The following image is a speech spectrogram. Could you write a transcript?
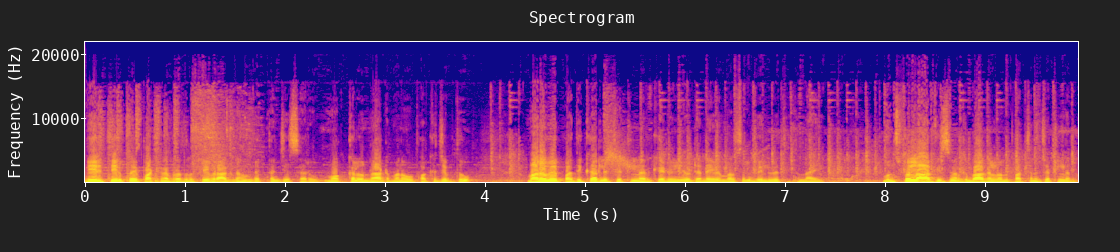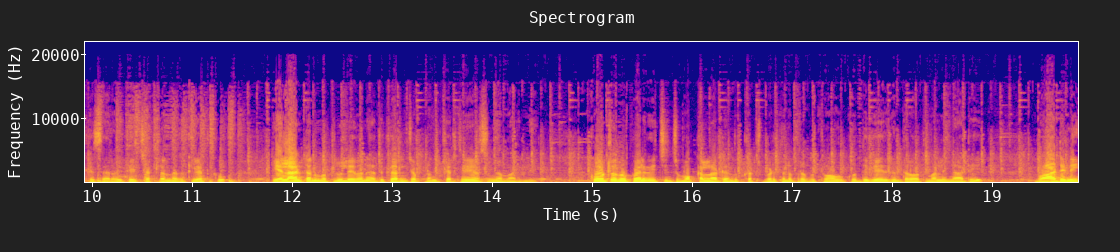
వీరి తీరుపై పట్టణ ప్రజలు తీవ్ర ఆగ్రహం వ్యక్తం చేశారు. మొక్కలు నాటమని పక్క చెబుతూ మరోవైపు అధికారులు చెట్లు నరికేయడం ఏమిటనే విమర్శలు వెల్లువెత్తుతున్నాయి. మున్సిపల్ ఆఫీస్ వెనుక భాగంలోని పచ్చని చెట్లు నరికేశారు. అయితే చెట్ల నరికేతకు ఎలాంటి అనుమతులు లేవని అధికారులు చెప్పడం చర్చనీయాంశంగా మారింది. కోట్ల రూపాయలు వెచ్చించి మొక్కలు నాటేందుకు ఖర్చు పెడుతున్న ప్రభుత్వం కొద్దిగా ఎదిగిన తర్వాత మళ్ళీ నాటి వాటిని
